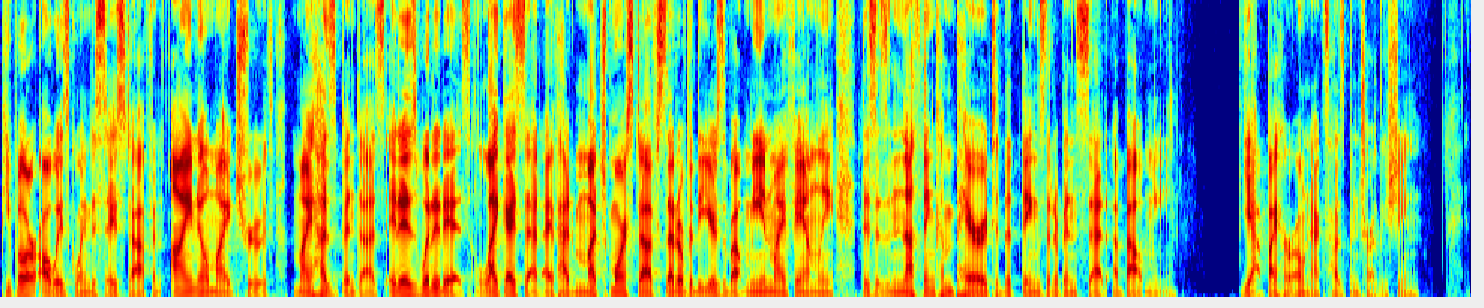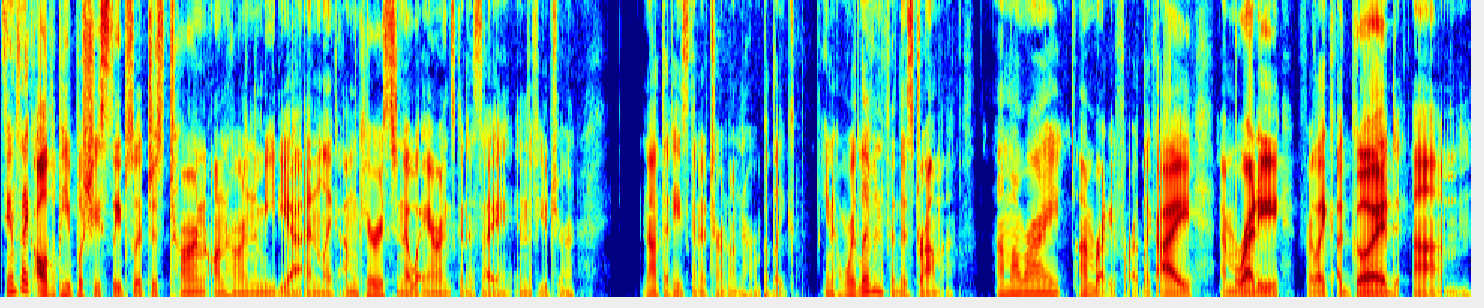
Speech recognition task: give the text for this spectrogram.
people are always going to say stuff, and I know my truth. My husband does. It is what it is. Like I said, I've had much more stuff said over the years about me and my family. This is nothing compared to the things that have been said about me. Yeah, by her own ex husband, Charlie Sheen. It seems like all the people she sleeps with just turn on her in the media. And like, I'm curious to know what Aaron's going to say in the future. Not that he's going to turn on her, but like, you know, we're living for this drama. I'm all right. I'm ready for it. Like, I am ready for like a good, um,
